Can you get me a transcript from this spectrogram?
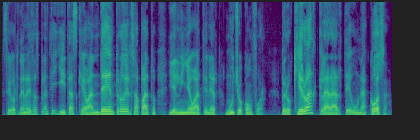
Se ordenan esas plantillitas que van dentro del zapato y el niño va a tener mucho confort. Pero quiero aclararte una cosa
